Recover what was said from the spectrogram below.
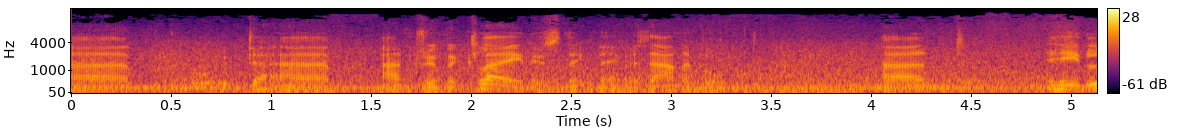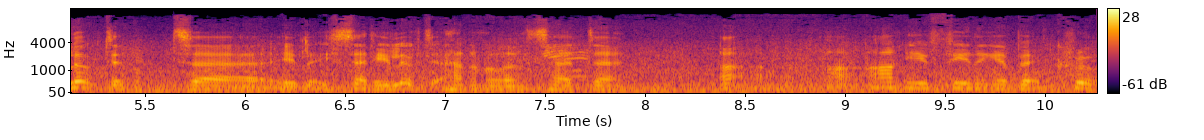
Um, um, Andrew McLean, whose nickname is Animal, and he looked at, uh, he, said he looked at Animal and said, uh, aren't you feeling a bit crook,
